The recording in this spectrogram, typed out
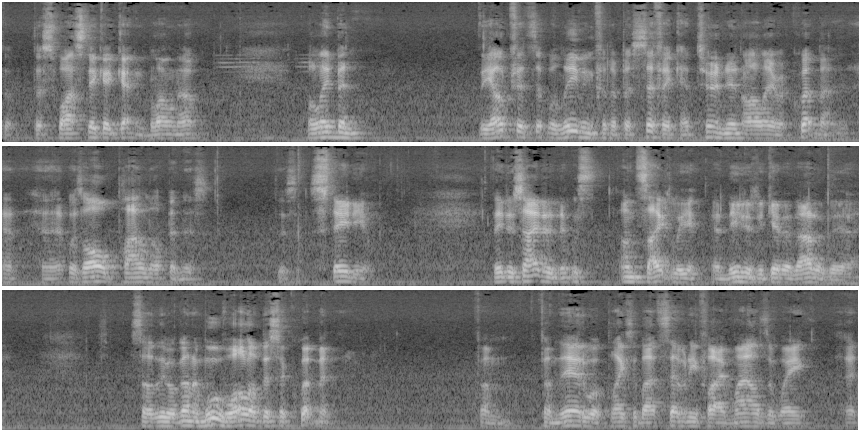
the, the swastika getting blown up. Well, they'd been the outfits that were leaving for the Pacific had turned in all their equipment, and, and it was all piled up in this this stadium. They decided it was unsightly and needed to get it out of there. So they were going to move all of this equipment from from there to a place about 75 miles away at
